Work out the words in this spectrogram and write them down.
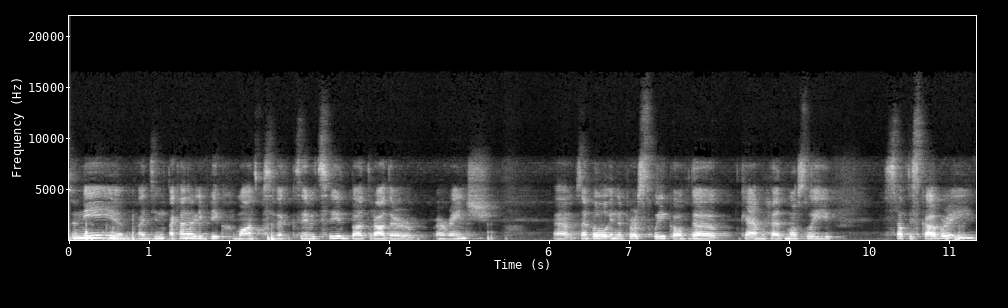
To me, I didn't. I can't really pick one specific activity, but rather a range. Um, example, in the first week of the camp, we had mostly self-discovery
